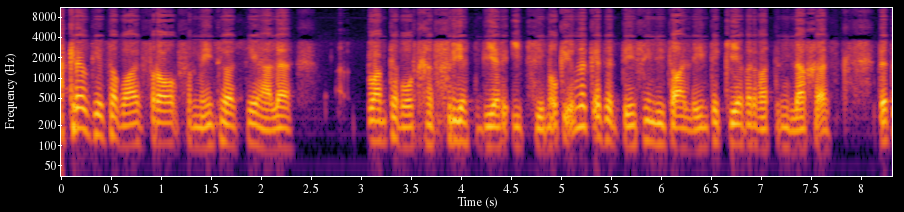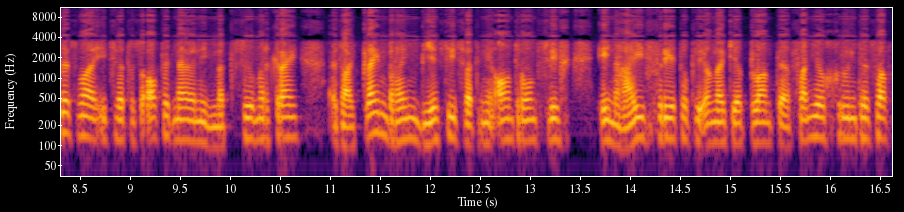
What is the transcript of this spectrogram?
Ek kry ook baie baie vrae van mense wat sê hulle plante word gevreet deur iets sien. Op die oomblik is dit definitief daai lentekewer wat in die lug is. Dit is maar iets wat ons altyd nou in die midsomer kry, is daai klein bruin beesies wat in die aand rondvlieg en hy vreet op die oomblik jou plante van jou groentes af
